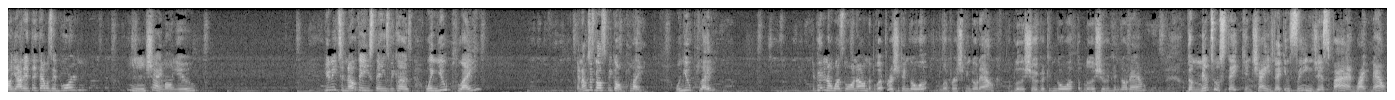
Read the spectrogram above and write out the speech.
Oh, y'all didn't think that was important? Mm, shame on you. You need to know these things because when you play, and I'm just going to speak on play. When you play, depending on what's going on, the blood pressure can go up, blood pressure can go down, the blood sugar can go up, the blood sugar can go down. The mental state can change. They can seem just fine right now,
